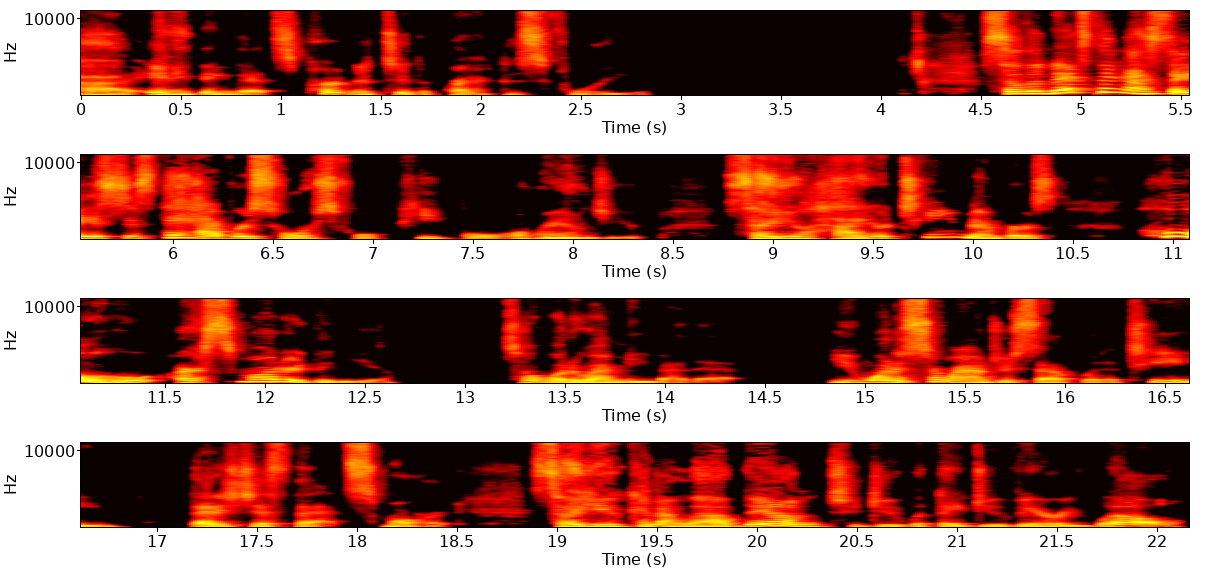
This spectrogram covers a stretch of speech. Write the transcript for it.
uh, anything that's pertinent to the practice for you. So, the next thing I say is just to have resourceful people around you. So, you hire team members who are smarter than you. So, what do I mean by that? You want to surround yourself with a team that is just that smart. So you can allow them to do what they do very well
